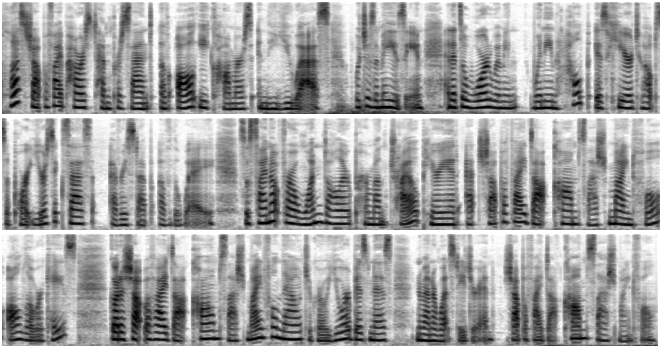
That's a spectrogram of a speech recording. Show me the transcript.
Plus, Shopify powers 10% of all e commerce in the US, which is amazing. And its award winning help is here to help support your success every step of the way. So sign up for a $1 per month trial period at shopify.com slash mindful, all lowercase. Go to shopify.com slash mindful now to grow your business no matter what stage you're in. Shopify.com slash mindful.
